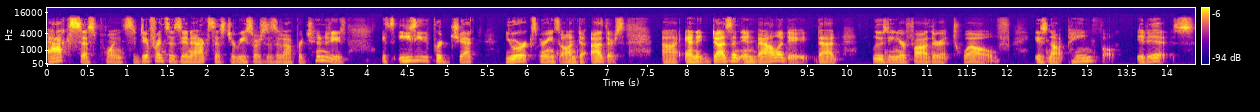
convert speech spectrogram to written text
access points, the differences in access to resources and opportunities, it's easy to project your experience onto others. Uh, and it doesn't invalidate that losing your father at 12 is not painful. It is.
